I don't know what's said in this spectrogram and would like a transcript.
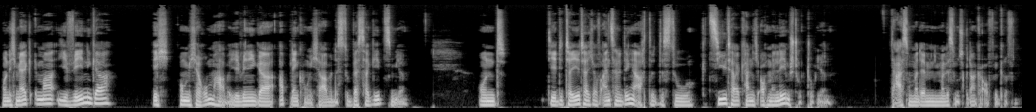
Und ich merke immer, je weniger ich um mich herum habe, je weniger Ablenkung ich habe, desto besser geht's mir. Und je detaillierter ich auf einzelne Dinge achte, desto gezielter kann ich auch mein Leben strukturieren. Da ist nochmal der Minimalismusgedanke aufgegriffen.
